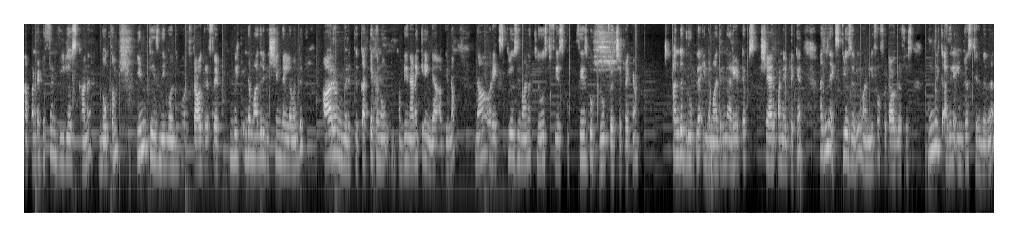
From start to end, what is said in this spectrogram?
நான் பண்ணுற டிஃப்ரெண்ட் வீடியோஸ்க்கான நோக்கம். இன்கேஸ் நீங்கள் வந்து ஒரு ஃபோட்டோகிராஃபர் உங்களுக்கு இந்த மாதிரி விஷயங்களில் வந்து ஆர்வம் இருக்குது கற்றுக்கணும் அப்படின்னு நினைக்கிறீங்க அப்படின்னா நான் ஒரு எக்ஸ்க்ளூசிவான க்ளோஸ்ட் ஃபேஸ்புக் ஃபேஸ்புக் குரூப் வச்சுட்ருக்கேன் அந்த குரூப்பில் இந்த மாதிரி நிறைய டிப்ஸ் ஷேர் பண்ணிகிட்ருக்கேன் அது வந்து எக்ஸ்க்ளூசிவ்லி ஒன்லி ஃபார் ஃபோட்டோகிராஃபர்ஸ் உங்களுக்கு அதில் இன்ட்ரெஸ்ட் இருந்ததுன்னா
